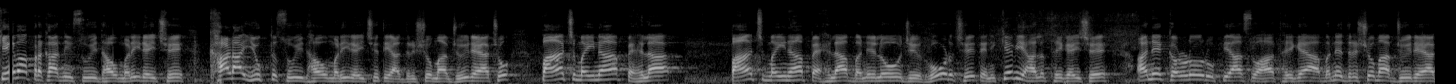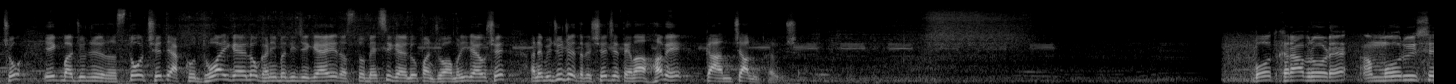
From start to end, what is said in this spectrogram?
કેવા પ્રકારની સુવિધાઓ મળી રહી છે? ખાડાયુક્ત સુવિધાઓ મળી રહી છે તે આ દ્રશ્યોમાં જોઈ રહ્યા છો. પાંચ મહિના પહેલા પાંચ મહિના પહેલા બનેલો જે રોડ છે તેની કેવી હાલત થઈ ગઈ છે અને કરોડો રૂપિયા સ્વાહા થઈ ગયા આ બંને દ્રશ્યોમાં આપ જોઈ રહ્યા છો એક બાજુ જે રસ્તો છે તે આખો ધોવાઈ ગયેલો ઘણી બધી જગ્યાએ રસ્તો બેસી ગયેલો પણ જોવા મળી રહ્યો છે અને બીજું જે દ્રશ્ય છે તેમાં હવે કામ ચાલુ થયું છે बहुत ख़राब रोड है हम मोरवी से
